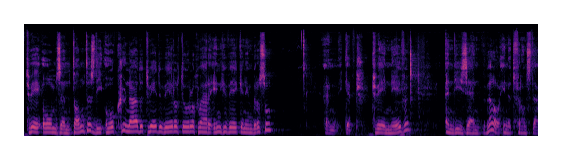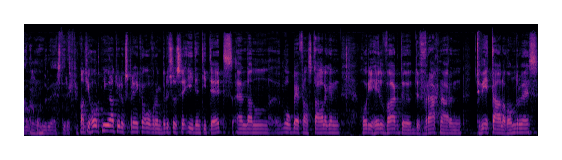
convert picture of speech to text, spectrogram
twee ooms en tantes die ook na de Tweede Wereldoorlog waren ingeweken in Brussel. En ik heb twee neven. En die zijn wel in het Franstalig mm. onderwijs terechtgekomen. Want je hoort nu natuurlijk spreken over een Brusselse identiteit. En dan eh, ook bij Franstaligen hoor je heel vaak de, de vraag naar een tweetalig onderwijs.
